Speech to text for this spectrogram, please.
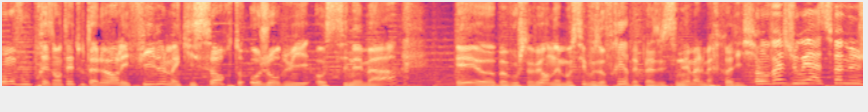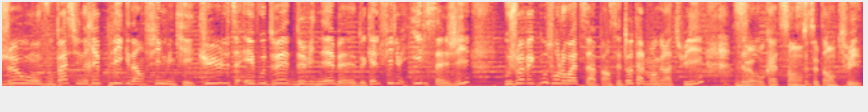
On vous présentait tout à l'heure les films qui sortent aujourd'hui au cinéma. Et euh, bah, vous le savez, on aime aussi vous offrir des places de cinéma le mercredi. On va jouer à ce fameux jeu où on vous passe une réplique d'un film qui est culte et vous devez deviner ben, de quel film il s'agit. Vous jouez avec nous sur le WhatsApp, hein, c'est totalement gratuit. 0478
